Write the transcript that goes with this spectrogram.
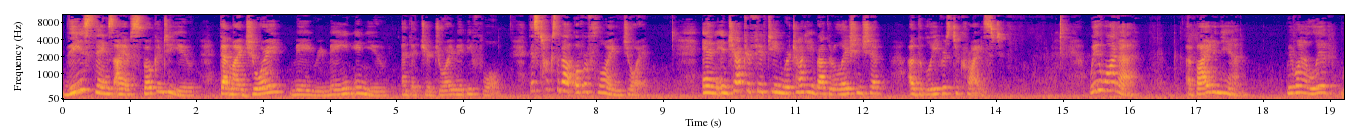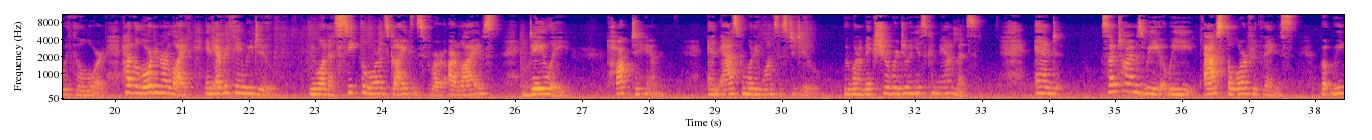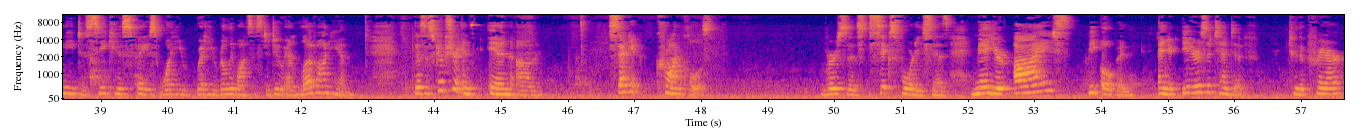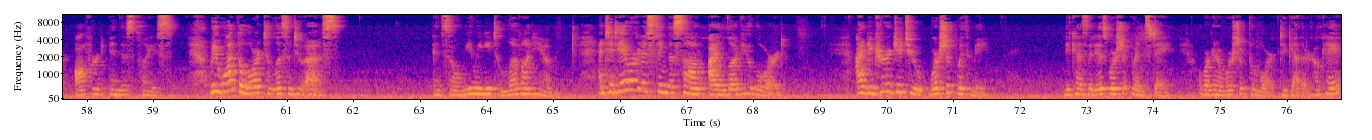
These things I have spoken to you, that my joy may remain in you and that your joy may be full. This talks about overflowing joy. And in chapter 15, we're talking about the relationship of the believers to Christ. We want to abide in him. We want to live with the Lord, have the Lord in our life in everything we do. We want to seek the Lord's guidance for our lives daily, talk to him, and ask him what he wants us to do. We want to make sure we're doing his commandments. And sometimes we, we ask the Lord for things, but we need to seek his face, what he, what he really wants us to do, and love on him. There's a scripture in, in um, Second Chronicles, verses 640 says, May your eyes be open and your ears attentive to the prayer offered in this place. We want the Lord to listen to us. And so we, we need to love on him. And today we're going to sing the song, I Love You, Lord. I'd encourage you to worship with me because it is Worship Wednesday. We're going to worship the Lord together, okay?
